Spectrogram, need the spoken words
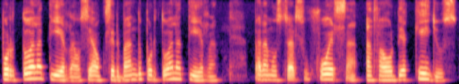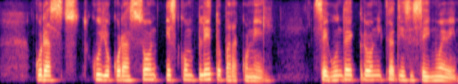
por toda la tierra, o sea, observando por toda la tierra, para mostrar su fuerza a favor de aquellos cuyo corazón es completo para con Él. Segunda de Crónicas 16.9.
